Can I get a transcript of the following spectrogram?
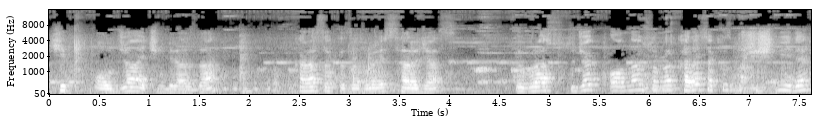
kip olacağı için biraz daha kara sakızla burayı saracağız. Ve burası tutacak. Ondan sonra kara sakız bu şişliği de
